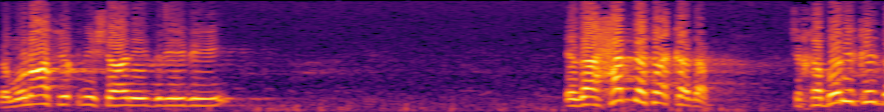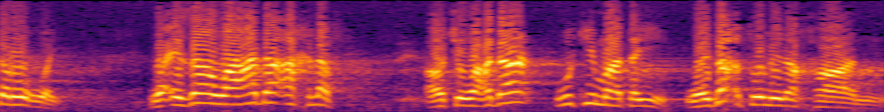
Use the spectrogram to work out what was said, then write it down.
د منافق نشانې درې دي اذا حدث كذب چې خبرې کوي دروغ وایي واذا وعد اخلف او چې وعده وکي ماتي واذا اؤتمن خان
